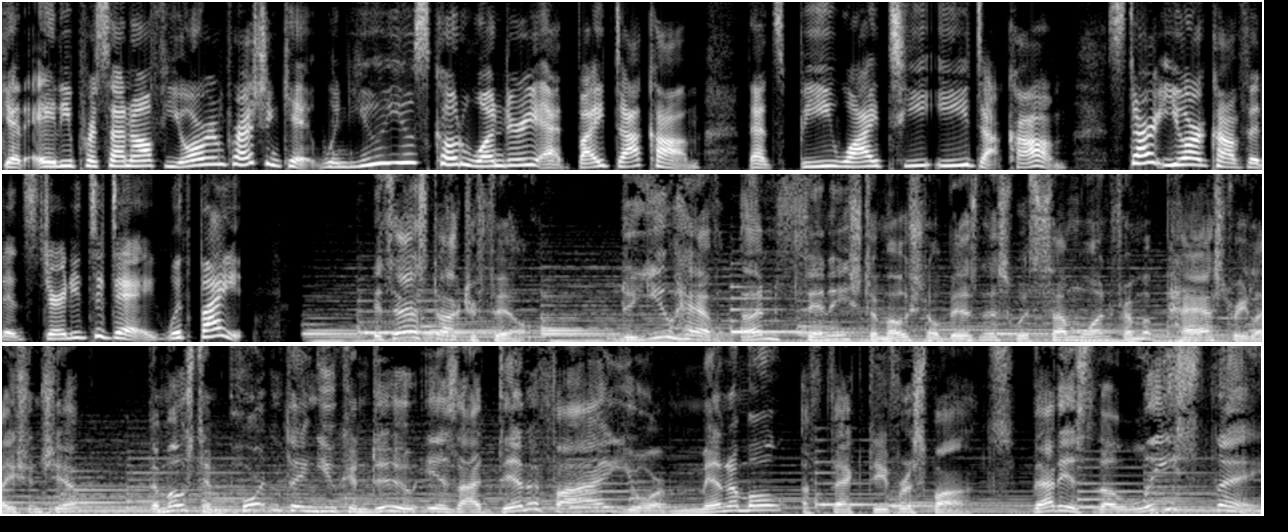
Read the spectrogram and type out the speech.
Get 80% off your impression kit when you use code WONDERY at Byte.com. That's B-Y-T-E dot com. Start your confidence journey today with Byte. It's Ask Dr. Phil. Do you have unfinished emotional business with someone from a past relationship? The most important thing you can do is identify your minimal effective response. That is the least thing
